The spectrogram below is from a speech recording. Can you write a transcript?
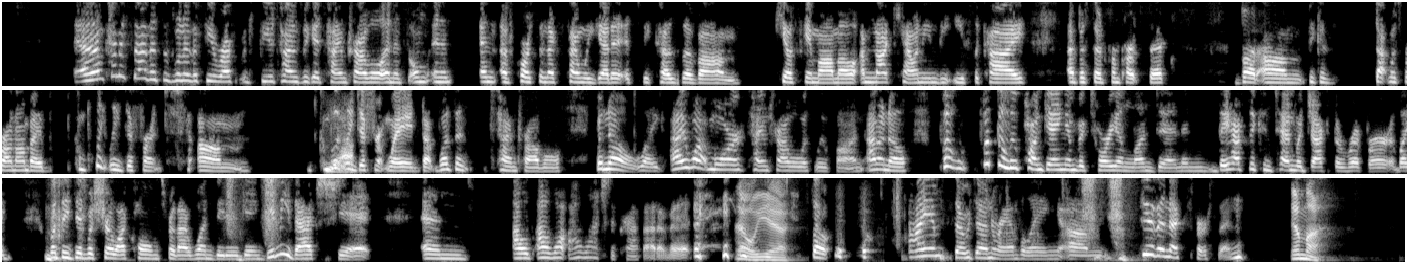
and I'm kind of sad. This is one of the few ref- few times we get time travel, and it's only and, and of course the next time we get it, it's because of um Kyosuke Mamo. I'm not counting the Isekai episode from part six, but um because that was brought on by a completely different um completely Yeah. different way that wasn't time travel. But no, like I want more time travel with Lupin. I don't know. Put put the Lupin gang in Victorian London and they have to contend with Jack the Ripper, like what they did with Sherlock Holmes for that one video game. Give me that shit. And I'll I'll, I'll watch the crap out of it. Oh yeah. so I am so done rambling. Um, to the next person. Emma,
